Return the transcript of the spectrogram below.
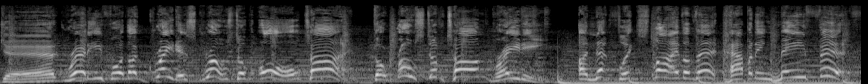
Get ready for the greatest roast of all time. The roast of Tom Brady. A Netflix live event happening May 5th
